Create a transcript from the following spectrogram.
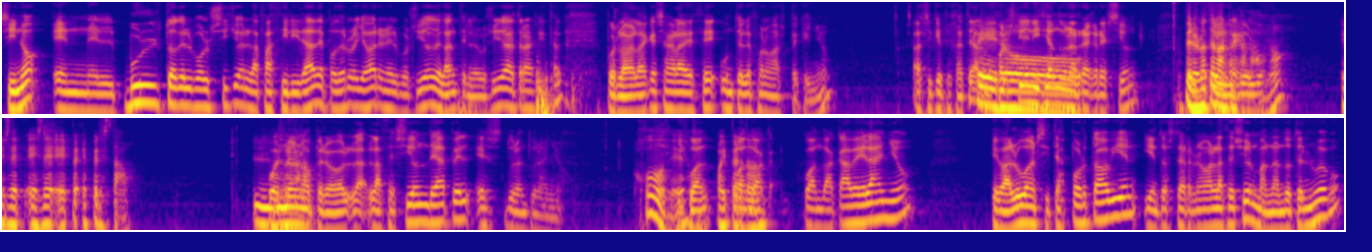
sino en el bulto del bolsillo, en la facilidad de poderlo llevar en el bolsillo de delante, en el bolsillo de atrás y tal. Pues la verdad que se agradece un teléfono más pequeño. Así que fíjate, a lo mejor estoy iniciando una regresión. Pero no te lo han regalado, vuelvo. ¿no? Es, de, es, de- es prestado. Pues no, regalado. no, pero la, la cesión de Apple es durante un año. Joder. Y cuan- Ay, cuando, cuando acabe el año, evalúan si te has portado bien y entonces te renuevan la cesión mandándote el nuevo.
